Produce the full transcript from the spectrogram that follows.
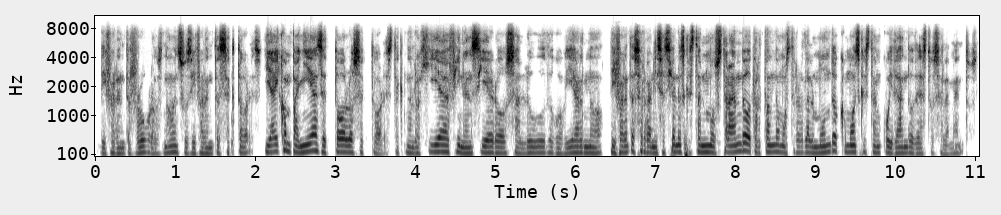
diferentes rubros, ¿no? En sus diferentes sectores. Y hay compañías de todos los sectores, tecnología, financiero, salud, gobierno, diferentes organizaciones que están mostrando o tratando de mostrarle al mundo cómo es que están cuidando de estos elementos.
